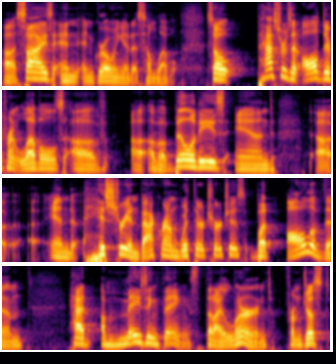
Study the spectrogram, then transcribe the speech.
uh, size and and growing it at some level. So pastors at all different levels of uh, of abilities and uh, and history and background with their churches but all of them had amazing things that I learned from just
